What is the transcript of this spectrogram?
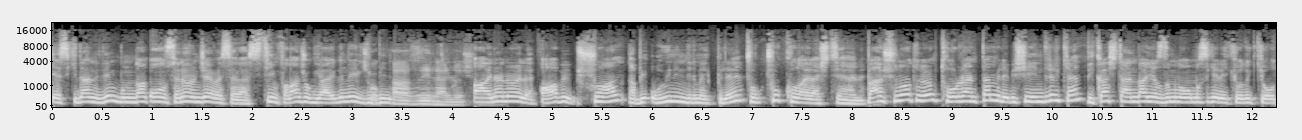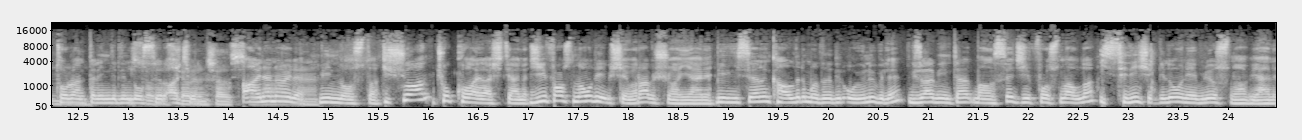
Eskiden dediğim bundan 10 sene önce mesela Steam falan çok yaygın değil. Çok daha hızlı ilerliyor şu an. Aynen öyle. Abi şu an ya bir oyun indirmek bile çok çok kolaylaştı yani. Ben şunu hatırlıyorum. Torrent'ten bile bir şey indirirken birkaç tane daha yazılımın olması gerekiyordu ki o torrent'ten indirdiğin ISO dosyaları çalışsın Aynen öyle. evet. Windows'ta. Ki şu an çok kolaylaştı yani. GeForce Now diye bir şey var abi şu an yani. Bilgisayarın kaldırmadığı bir oyunu bile güzel bir internet bağlantısı GeForce Now'la istediğin şekilde oynayabiliyorsun abi yani.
